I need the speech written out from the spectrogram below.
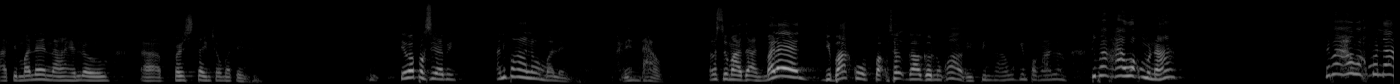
Ate Malena, hello, uh, first time siya umatin. Di ba pag sinabi, ano pangalan mo, Malen? Malen daw. Tapos sumadaan, Malen, di ba, ko, pa, sa, gaganon ka, eh, yung pangalan. Di ba, hawak mo na? Di ba, hawak mo na?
